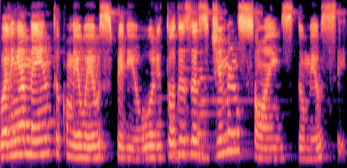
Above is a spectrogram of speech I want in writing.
o alinhamento com o meu eu superior e todas as dimensões do meu ser.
